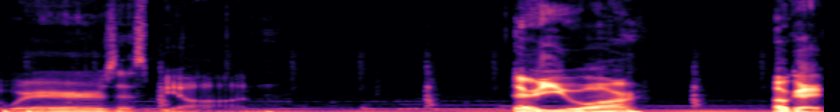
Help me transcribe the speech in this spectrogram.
Where's Espeon? There you are. Okay.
